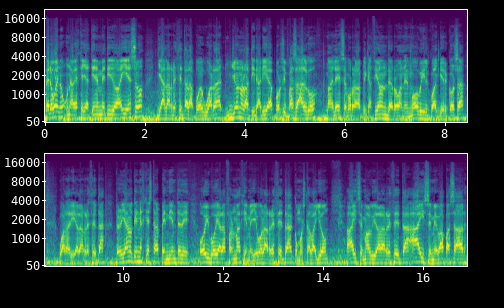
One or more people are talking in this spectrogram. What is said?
Pero bueno, una vez que ya tienes metido ahí eso, ya la receta la puedes guardar. Yo no la tiraría por si pasa algo, ¿vale? Se borra la aplicación, te roban el móvil, cualquier cosa, guardaría la receta. Pero ya no tienes que estar pendiente de hoy voy a la farmacia y me llevo la receta, como estaba yo. Ay, se me ha olvidado la receta, ay, se me va a pasar,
